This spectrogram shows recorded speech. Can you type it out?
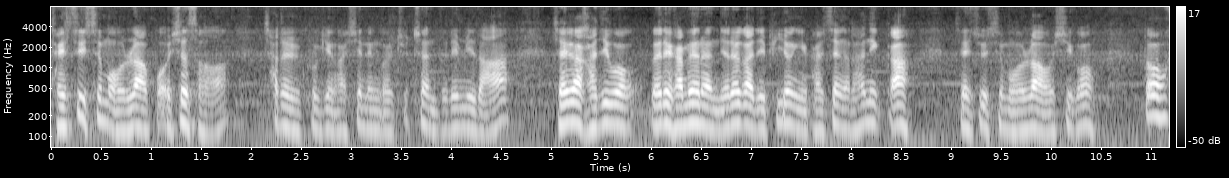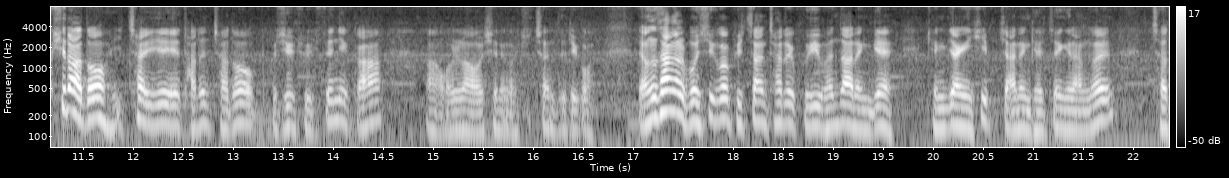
될수 있으면 올라와 보셔서 차를 구경하시는 걸 추천드립니다. 제가 가지고 내려가면은 여러 가지 비용이 발생을 하니까 될 수 있으면 올라오시고 또 혹시라도 이차 외에 다른 차도 보실 수 있으니까 아, 올라오시는 걸 추천드리고 영상을 보시고 비싼 차를 구입한다는 게 굉장히 쉽지 않은 결정이라는 걸저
